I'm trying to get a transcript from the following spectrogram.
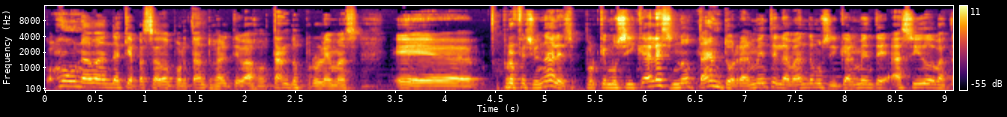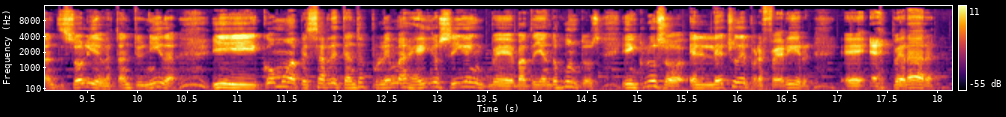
cómo una banda que ha pasado por tantos altibajos, tantos problemas eh, profesionales, porque musicales no tanto, realmente la banda musicalmente ha sido bastante sólida y bastante unida y cómo a pesar pesar de tantos problemas, ellos siguen eh, batallando juntos. Incluso el hecho de preferir eh, esperar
